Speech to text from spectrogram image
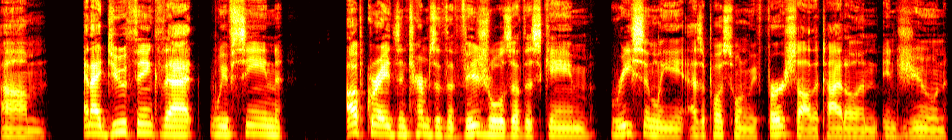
Um, and I do think that we've seen upgrades in terms of the visuals of this game recently as opposed to when we first saw the title in, in June.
